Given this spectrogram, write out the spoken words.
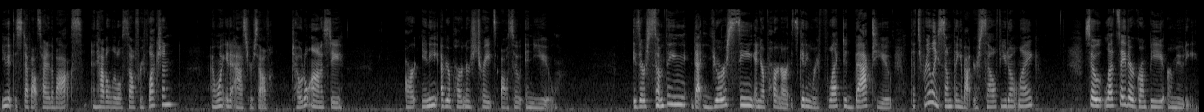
you get to step outside of the box and have a little self reflection. I want you to ask yourself total honesty are any of your partner's traits also in you? Is there something that you're seeing in your partner? It's getting reflected back to you that's really something about yourself you don't like. So let's say they're grumpy or moody.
